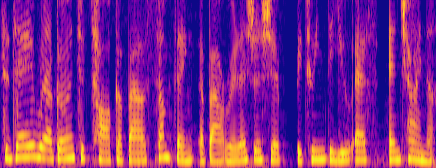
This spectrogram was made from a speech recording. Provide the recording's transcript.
Today we are going to talk about something about relationship between the US and China.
